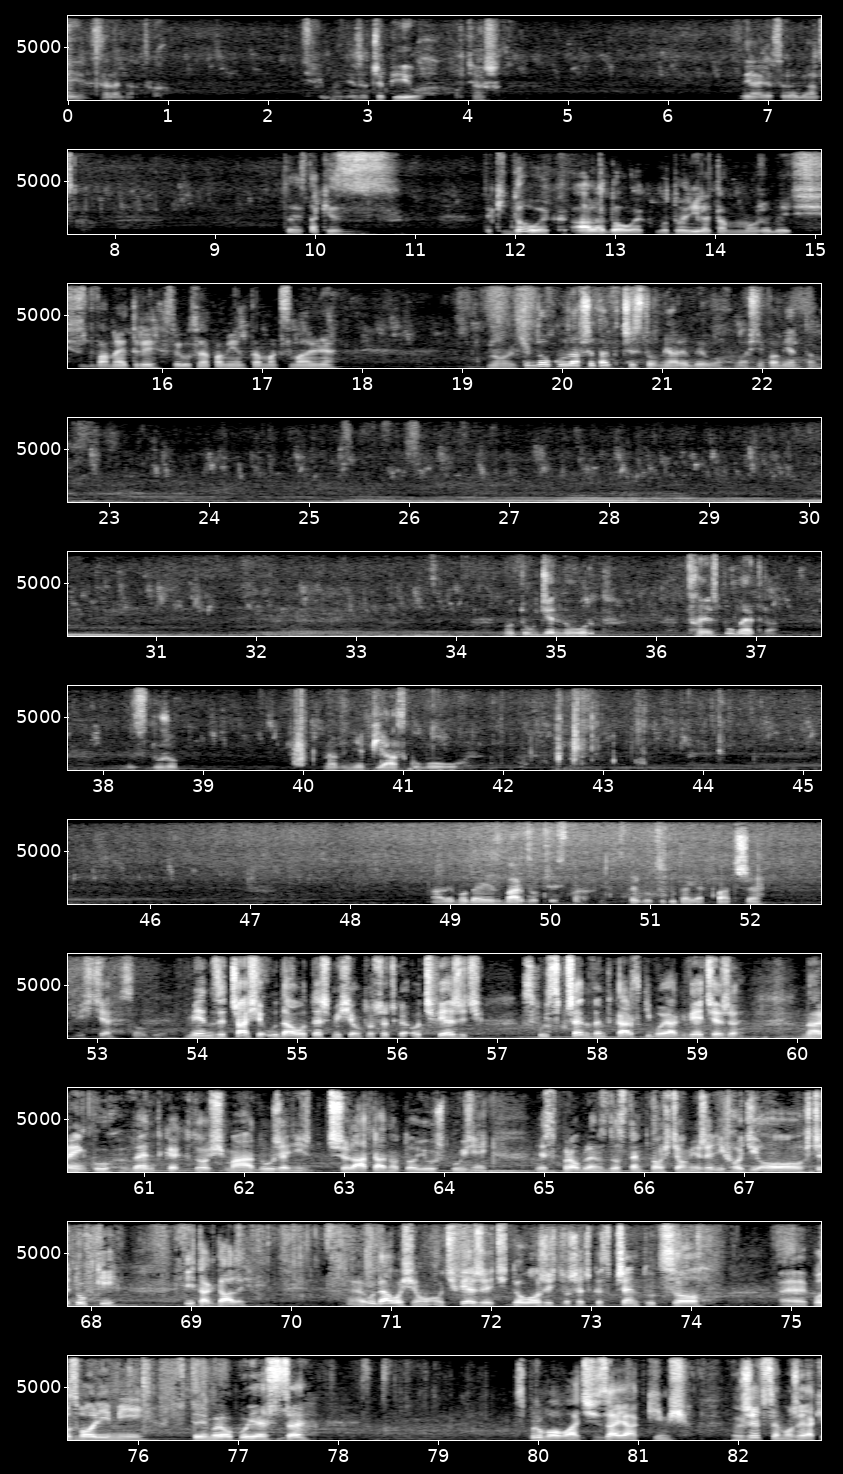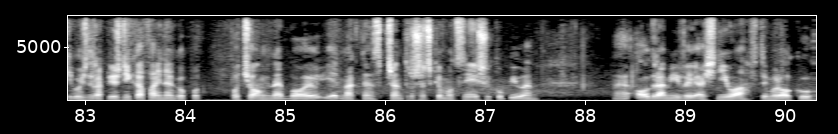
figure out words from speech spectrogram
no jest elegancko. Się chyba nie zaczepiło, chociaż nie, jest elegancko. To jest takie z... taki dołek, ala dołek, bo to ile tam może być? Z 2 metry, z tego co ja pamiętam maksymalnie. No i w tym dołku zawsze tak czysto w miarę było, właśnie pamiętam. Bo tu gdzie nurt, to jest pół metra. Jest dużo na dnie piasku, mułu. Ale woda jest bardzo czysta. Z tego co tutaj jak patrzę Oczywiście sobie. w międzyczasie udało też mi się troszeczkę odświeżyć swój sprzęt wędkarski, bo jak wiecie, że na rynku wędkę ktoś ma dłużej niż 3 lata, no to już później jest problem z dostępnością, jeżeli chodzi o szczytówki i tak dalej. E, Udało się odświeżyć, dołożyć troszeczkę sprzętu, co e, pozwoli mi w tym roku jeszcze spróbować za jakimś żywcem, może jakiegoś drapieżnika fajnego po, pociągnę, bo jednak ten sprzęt troszeczkę mocniejszy kupiłem. E, Odra mi wyjaśniła w tym roku,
